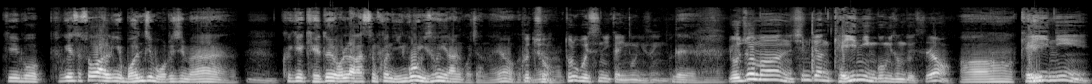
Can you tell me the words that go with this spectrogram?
그게 뭐 북에서 쏘아올린 게 뭔지 모르지만 음. 그게 궤도에 올라갔으면 그건 인공위성이라는 거잖아요. 그렇죠. 돌고 있으니까 인공위성인 거죠. 네. 요즘은 심지어 개인 인공위성도 있어요. 아 개인이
